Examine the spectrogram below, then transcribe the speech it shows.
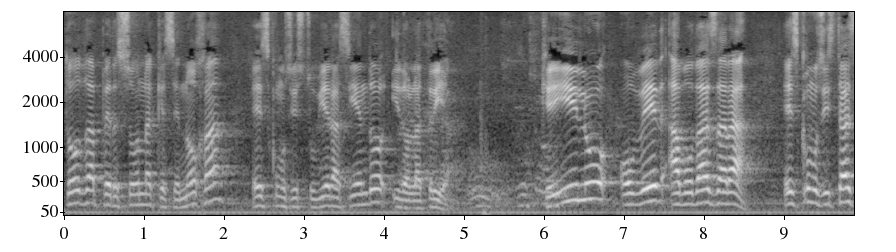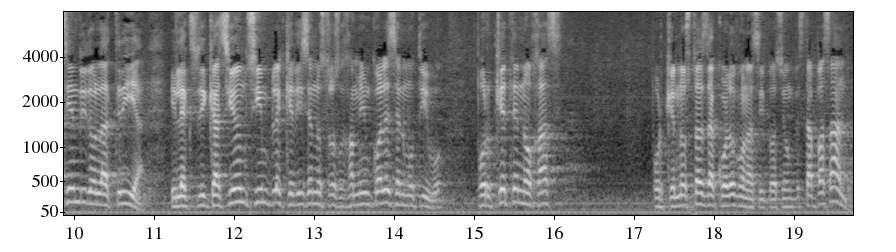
Toda persona que se enoja es como si estuviera haciendo idolatría. Que ilu obed abodazara. Es como si está haciendo idolatría. Y la explicación simple que dicen nuestros jamim, ¿cuál es el motivo? ¿Por qué te enojas? Porque no estás de acuerdo con la situación que está pasando.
